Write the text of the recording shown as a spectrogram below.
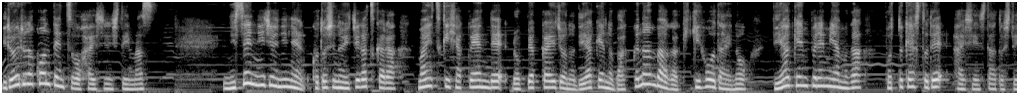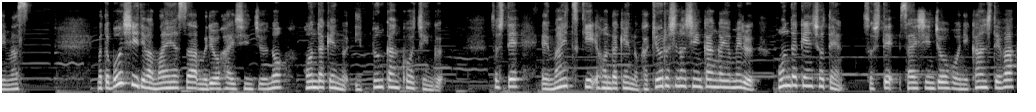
いろいろなコンテンツを配信しています。2022年今年の1月から毎月100円で600回以上のディアケンのバックナンバーが聞き放題のDear ケンプレミアムがポッドキャストで配信スタートしています。またボイシーでは毎朝無料配信中の本田健の1分間コーチング。そして、え毎月本田健の書き下ろしの新刊が読める本田健書店そして最新情報に関しては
